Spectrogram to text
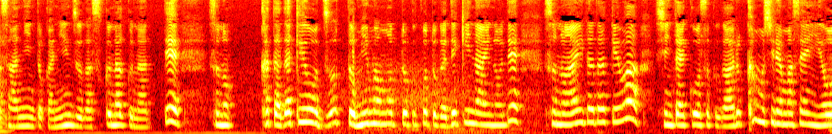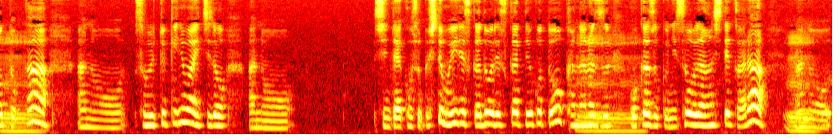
3人とか人数が少なくなって、その方だけをずっと見守っておくことができないのでその間だけは身体拘束があるかもしれませんよとか、あのそういう時には一度あの身体拘束してもいいですかどうですかっていうことを必ずご家族に相談してから、うん。あの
